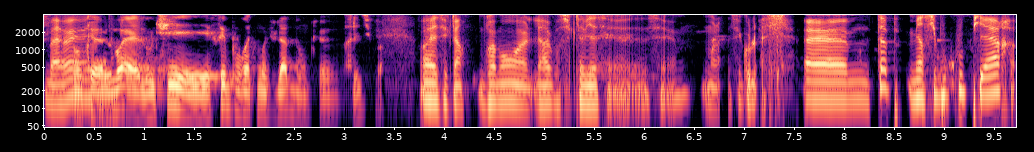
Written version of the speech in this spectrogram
Bah ouais, donc ouais, euh, ouais, l'outil est fait pour être modulable donc euh, allez-y quoi. Ouais, c'est clair. Vraiment, euh, les raccourcis clavier, c'est, c'est, voilà, c'est cool. Top. Merci beaucoup, Pierre.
